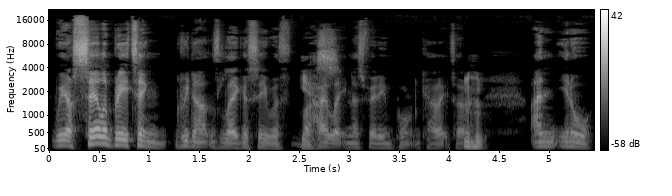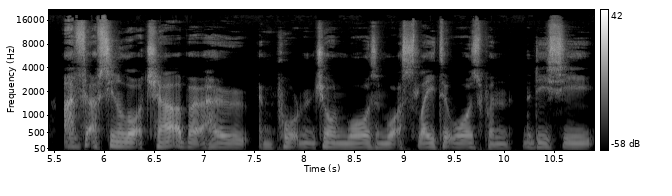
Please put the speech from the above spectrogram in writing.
we are celebrating Green Lantern's legacy with Yes. highlighting this very important character. Mhm. And you know, I've I've seen a lot of chat about how important John was and what a slight it was when the DC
